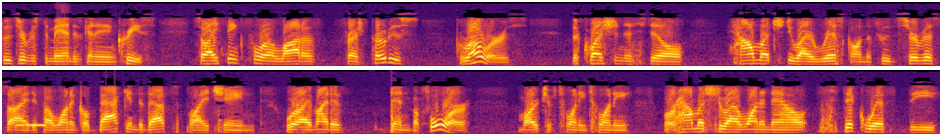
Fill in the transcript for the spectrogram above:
food service demand is going to increase. So I think for a lot of fresh produce growers, the question is still how much do I risk on the food service side if I want to go back into that supply chain where I might have been before March of 2020 or how much do I want to now stick with the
